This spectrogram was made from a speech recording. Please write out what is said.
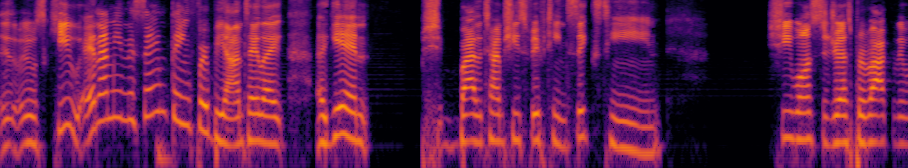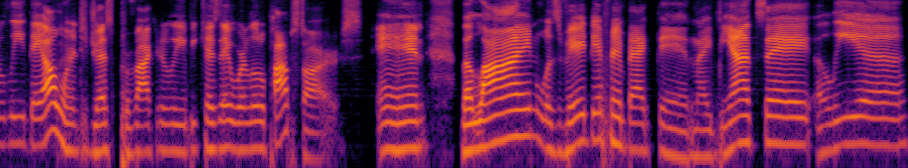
it, it was cute. And I mean, the same thing for Beyonce. Like, again, she, by the time she's 15, 16, she wants to dress provocatively. They all wanted to dress provocatively because they were little pop stars. And the line was very different back then. Like Beyonce, Aaliyah,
